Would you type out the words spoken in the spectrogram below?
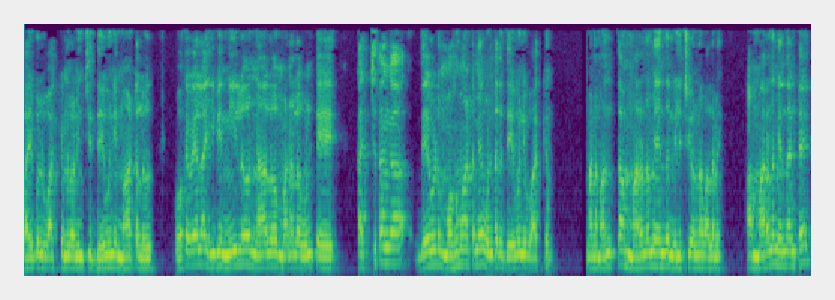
బైబుల్ వాక్యంలో నుంచి దేవుని మాటలు. ఒకవేళ ఇవి నీలో నాలో మనలో ఉంటే ఖచ్చితంగా దేవుడు మొహమాటమే ఉండదు దేవుని వాక్యం. మనమంతా మరణం ఏందో నిలిచి ఉన్న వాళ్ళమే. ఆ మరణం ఏంటంటే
